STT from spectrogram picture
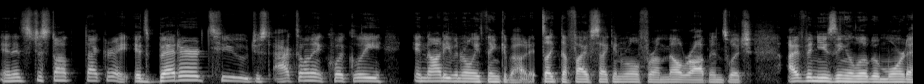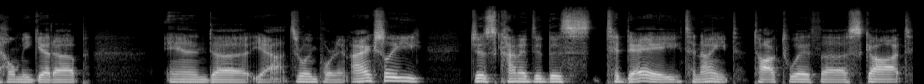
and it's just not that great. It's better to just act on it quickly and not even really think about it. It's like the five second rule from Mel Robbins, which I've been using a little bit more to help me get up. And uh, yeah, it's really important. I actually just kind of did this today, tonight, talked with uh, Scott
